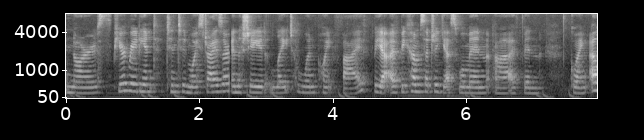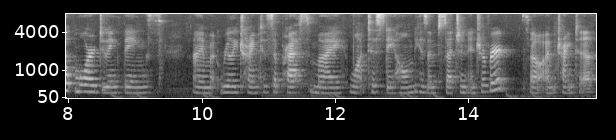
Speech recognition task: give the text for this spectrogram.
NARS Pure Radiant Tinted Moisturizer in the shade Light 1.5. But yeah, I've become such a yes woman. Uh, I've been going out more, doing things. I'm really trying to suppress my want to stay home because I'm such an introvert. So I'm trying to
